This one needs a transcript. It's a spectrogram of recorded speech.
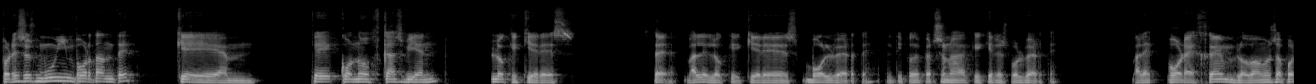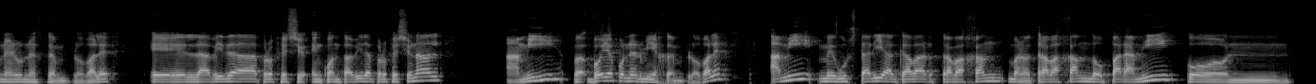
Por eso es muy importante que, em, que conozcas bien lo que quieres ser, ¿vale? Lo que quieres volverte, el tipo de persona que quieres volverte, ¿vale? Por ejemplo, vamos a poner un ejemplo, ¿vale? Eh, la vida en cuanto a vida profesional, a mí, voy a poner mi ejemplo, ¿vale? A mí me gustaría acabar trabajando, bueno, trabajando para mí con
